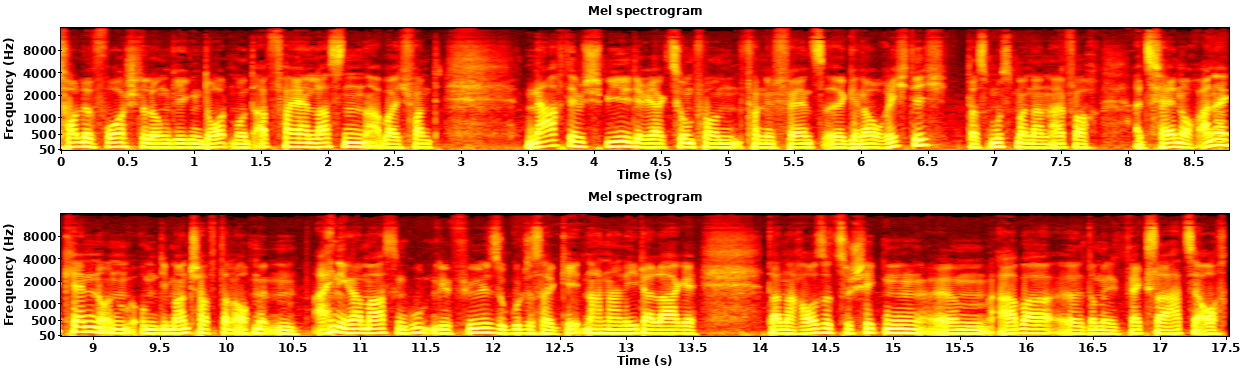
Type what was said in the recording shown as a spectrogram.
tolle Vorstellung gegen Dortmund abfeiern lassen, aber ich fand nach dem Spiel die Reaktion von, von den Fans äh, genau richtig. Das muss man dann einfach als Fan auch anerkennen, und, um die Mannschaft dann auch mit einem einigermaßen guten Gefühl, so gut es halt geht nach einer Niederlage, dann nach Hause zu schicken. Ähm, aber äh, Dominik Drexler hat es ja auch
